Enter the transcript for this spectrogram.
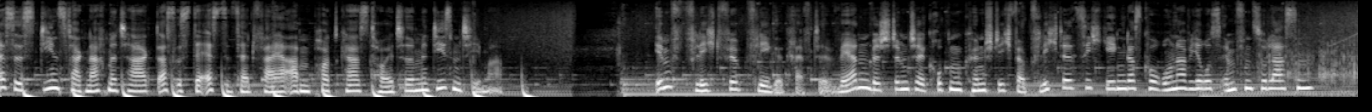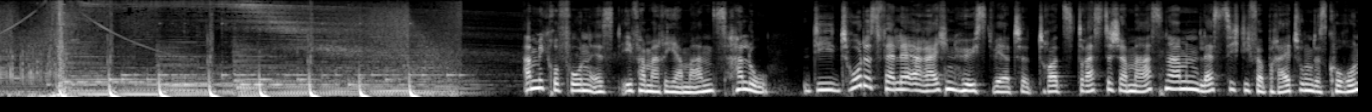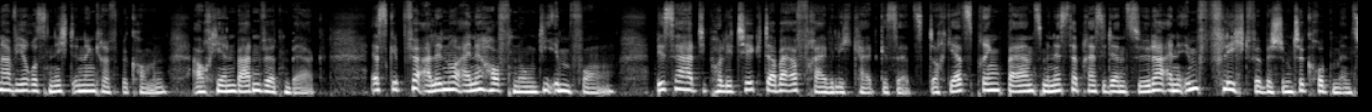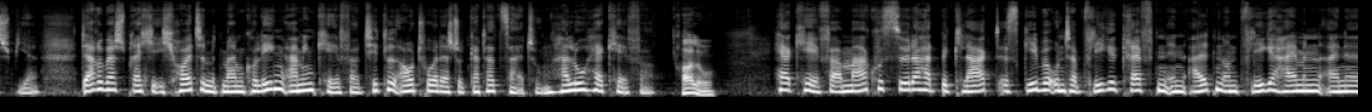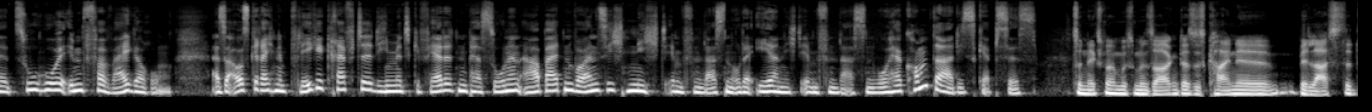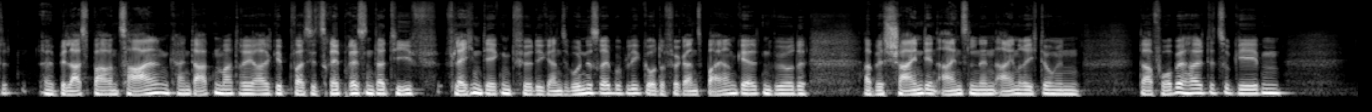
Es ist Dienstagnachmittag, das ist der STZ Feierabend Podcast heute mit diesem Thema. Impfpflicht für Pflegekräfte. Werden bestimmte Gruppen künftig verpflichtet, sich gegen das Coronavirus impfen zu lassen? Am Mikrofon ist Eva Maria Manns. Hallo. Die Todesfälle erreichen Höchstwerte. Trotz drastischer Maßnahmen lässt sich die Verbreitung des Coronavirus nicht in den Griff bekommen, auch hier in Baden-Württemberg. Es gibt für alle nur eine Hoffnung, die Impfung. Bisher hat die Politik dabei auf Freiwilligkeit gesetzt. Doch jetzt bringt Bayerns Ministerpräsident Söder eine Impfpflicht für bestimmte Gruppen ins Spiel. Darüber spreche ich heute mit meinem Kollegen Armin Käfer, Titelautor der Stuttgarter Zeitung. Hallo, Herr Käfer. Hallo. Herr Käfer, Markus Söder hat beklagt, es gebe unter Pflegekräften in Alten- und Pflegeheimen eine zu hohe Impfverweigerung. Also ausgerechnet Pflegekräfte, die mit gefährdeten Personen arbeiten, wollen sich nicht impfen lassen oder eher nicht impfen lassen. Woher kommt da die Skepsis? Zunächst mal muss man sagen, dass es keine belastet, äh, belastbaren Zahlen, kein Datenmaterial gibt, was jetzt repräsentativ flächendeckend für die ganze Bundesrepublik oder für ganz Bayern gelten würde. Aber es scheint in einzelnen Einrichtungen da Vorbehalte zu geben.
